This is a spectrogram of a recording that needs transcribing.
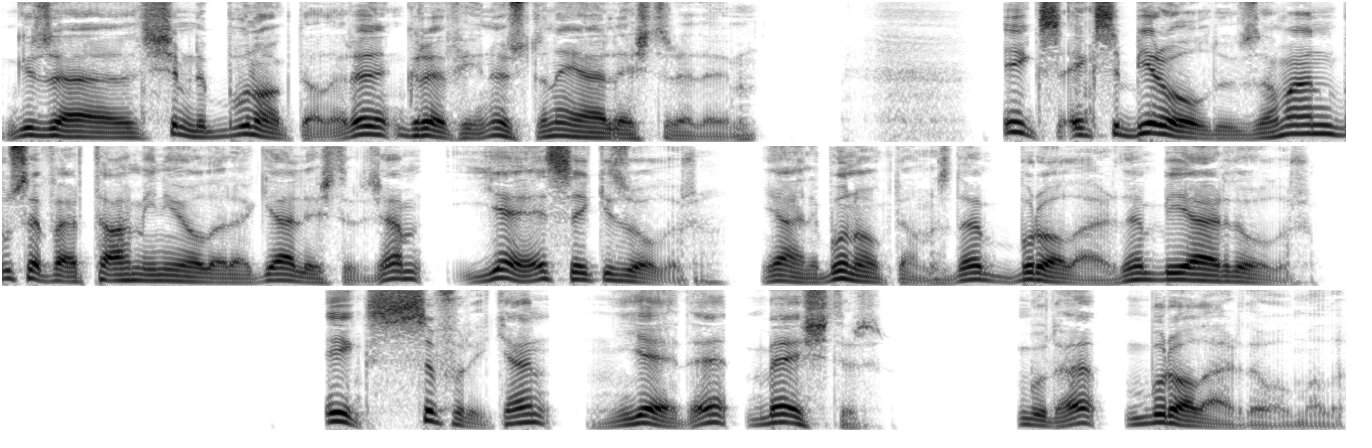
Güzel, şimdi bu noktaları grafiğin üstüne yerleştirelim. X eksi 1 olduğu zaman bu sefer tahmini olarak yerleştireceğim, y 8 olur. Yani bu noktamız da buralarda bir yerde olur. x 0 iken y de 5'tir. Bu da buralarda olmalı.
